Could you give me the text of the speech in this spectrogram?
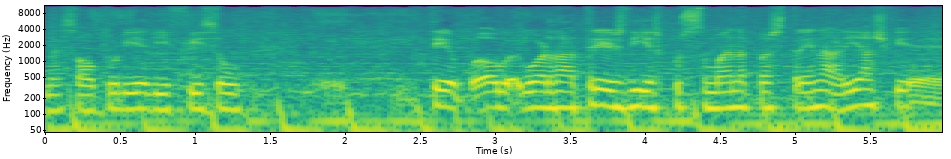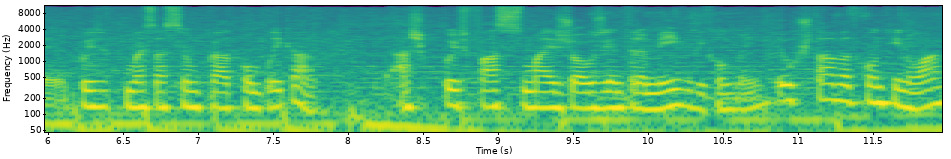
nessa altura e é difícil ter, guardar 3 dias por semana para se treinar e acho que é, depois começa a ser um bocado complicado. Acho que depois faço mais jogos entre amigos e companhia. Eu gostava de continuar,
